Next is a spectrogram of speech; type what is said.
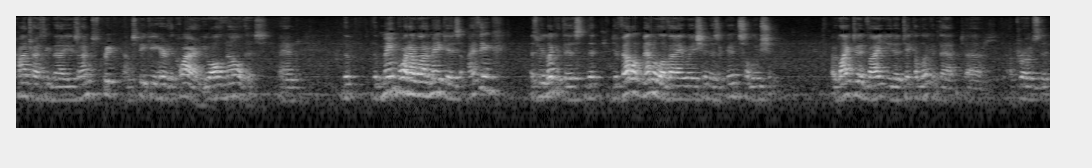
contrasting values, and I'm, speak, I'm speaking here to the choir. You all know this. And the, the main point I want to make is, I think, as we look at this, that developmental evaluation is a good solution. I would like to invite you to take a look at that uh, approach that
